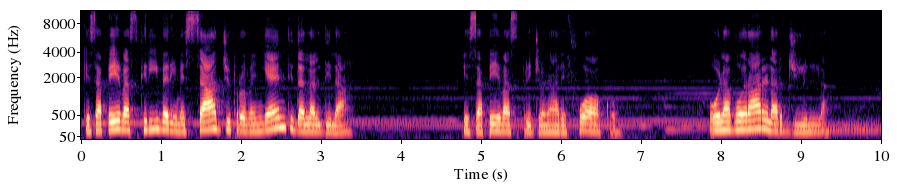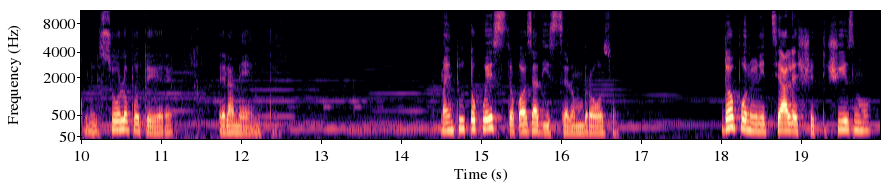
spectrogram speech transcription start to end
che sapeva scrivere i messaggi provenienti dall'aldilà, che sapeva sprigionare fuoco o lavorare l'argilla con il solo potere della mente. Ma in tutto questo cosa disse Lombroso? Dopo un iniziale scetticismo,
